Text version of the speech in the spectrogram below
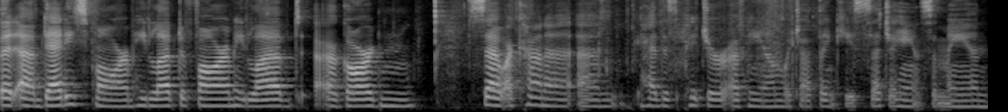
But um, Daddy's farm, he loved a farm. He loved a garden. So I kind of um, had this picture of him, which I think he's such a handsome man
